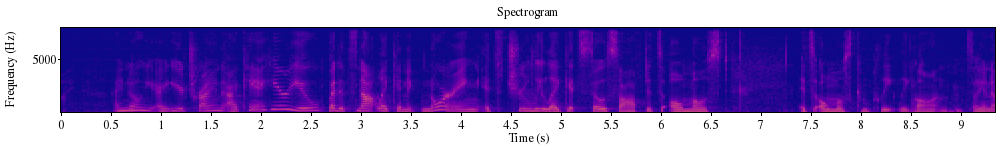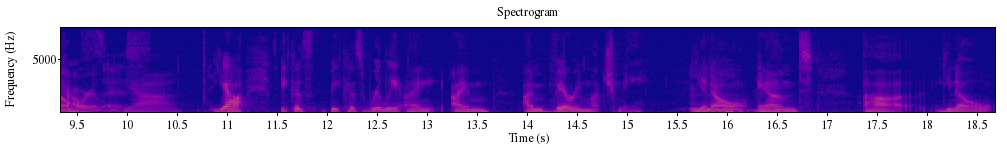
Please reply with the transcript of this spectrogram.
I, I know you- uh, you're trying to. I can't hear you, but it's not like an ignoring. It's truly mm-hmm. like it's so soft. It's almost. It's almost completely gone. It's like you know, powerless. Yeah. yeah because because really i i'm i'm very much me you know? And uh you know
